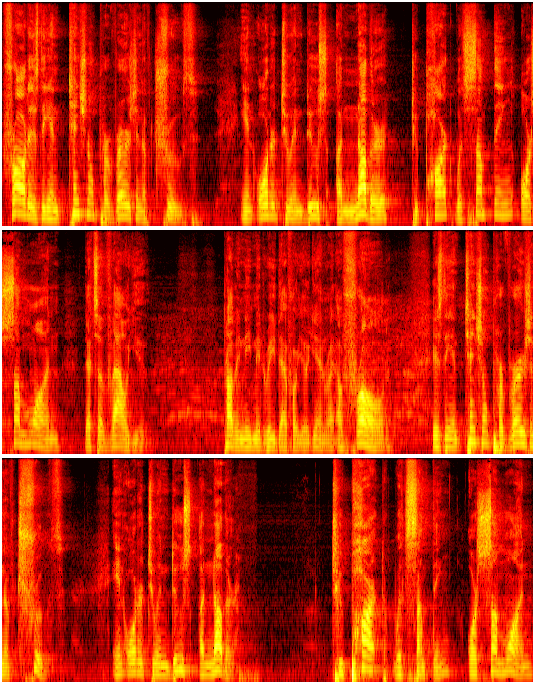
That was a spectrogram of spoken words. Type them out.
Fraud is the intentional perversion of truth in order to induce another to part with something or someone that's of value. Probably need me to read that for you again, right? A fraud is the intentional perversion of truth in order to induce another to part with something or someone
